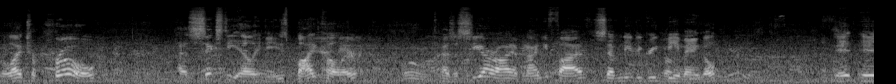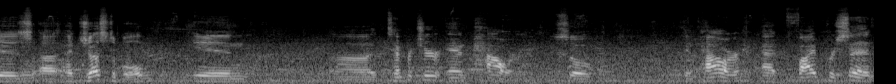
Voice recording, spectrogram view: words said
The Litra Pro has 60 LEDs bicolor, has a CRI of 95, 70 degree beam angle. It is uh, adjustable in uh, temperature and power. So in power at 5%,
